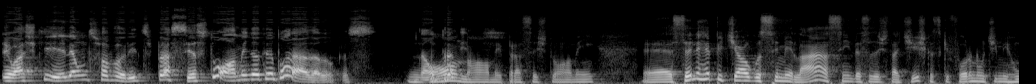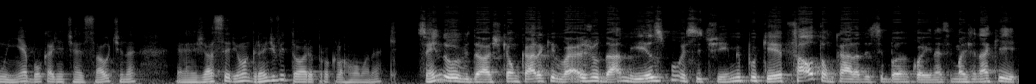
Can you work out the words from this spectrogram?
Eu acho que ele é um dos favoritos para sexto homem da temporada, Lucas. Não Bom nome para sexto homem. É, se ele repetir algo similar, assim, dessas estatísticas que foram num time ruim, é bom que a gente ressalte, né? É, já seria uma grande vitória para o Oklahoma, né? Sem dúvida, acho que é um cara que vai ajudar mesmo esse time, porque falta um cara desse banco aí, né? Se imaginar que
